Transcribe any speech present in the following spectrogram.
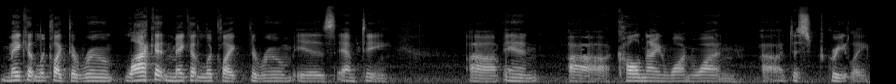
make it look like the room, lock it and make it look like the room is empty, um, and uh, call 911 uh, discreetly.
